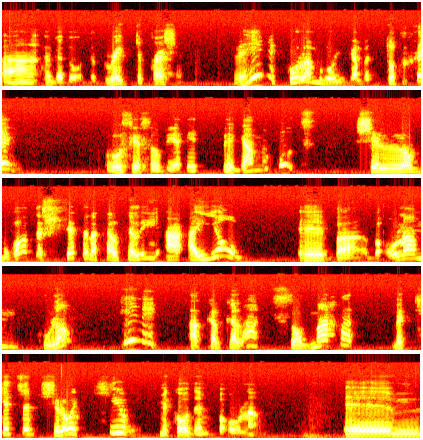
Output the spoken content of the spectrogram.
הגדול, the Great Depression. והנה כולם רואים גם בתוככי רוסיה הסובייטית וגם מחוץ, שלמרות השפל הכלכלי האיום אה, בעולם כולו, הנה הכלכלה צומחת בקצב שלא הכירו מקודם בעולם. אמ,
